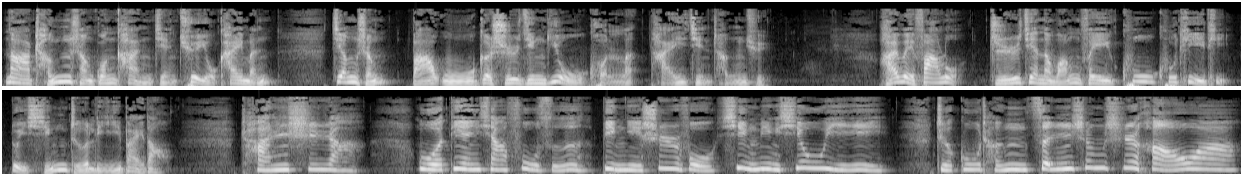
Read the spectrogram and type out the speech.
那城上官看见，却又开门，缰绳把五个尸精又捆了，抬进城去。还未发落，只见那王妃哭哭啼啼，对行者礼拜道：“禅师啊，我殿下父子并你师傅性命休矣，这孤城怎生是好啊？”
